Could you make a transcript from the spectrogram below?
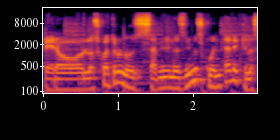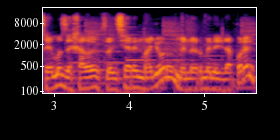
pero los cuatro nos, nos dimos cuenta de que nos habíamos dejado influenciar en mayor o menor medida por él.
